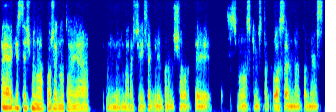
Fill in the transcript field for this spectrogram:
a jak jesteśmy na oporze, no to ja y, raczej zagrywam shorty z wąskim stop lossem, natomiast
